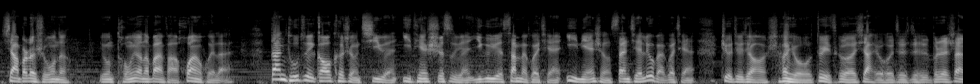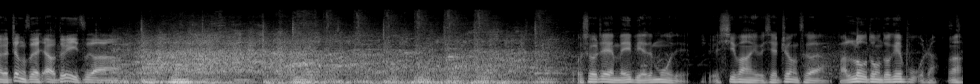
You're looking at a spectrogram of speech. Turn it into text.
下班的时候呢，用同样的办法换回来，单图最高可省七元，一天十四元，一个月三百块钱，一年省三千六百块钱。这就叫上有对策，下有这这不是上有政策，下有对策啊。我说这也没别的目的，希望有些政策啊，把漏洞都给补上啊。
